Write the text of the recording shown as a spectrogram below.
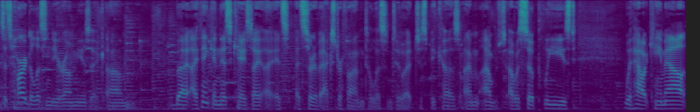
Sometimes it's hard to listen to your own music. Um, but I think in this case, I, I, it's it's sort of extra fun to listen to it, just because I'm I was, I was so pleased with how it came out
